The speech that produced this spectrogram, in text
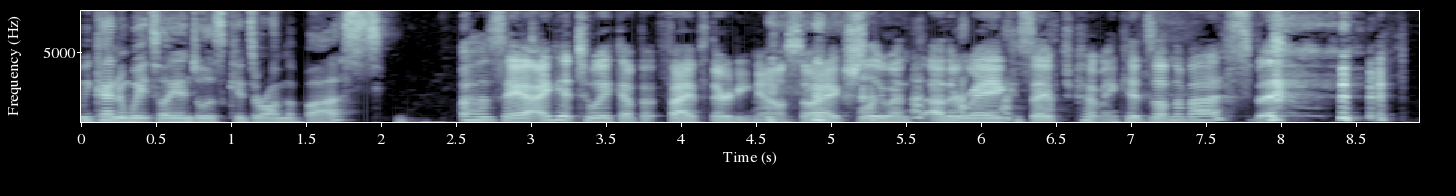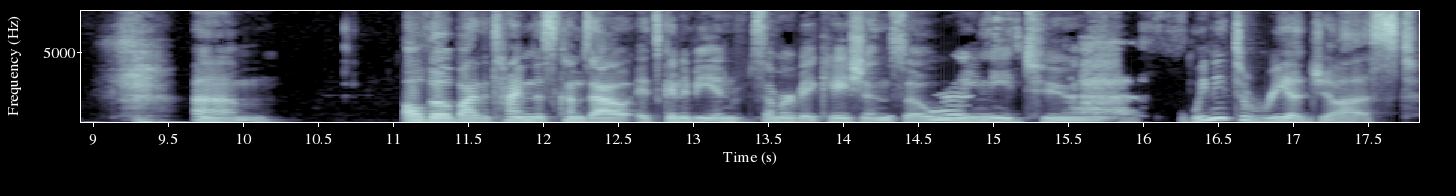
we kind of wait till Angela's kids are on the bus. Say I get to wake up at 5:30 now. So I actually went the other way cuz I have to put my kids on the bus. But um although by the time this comes out it's going to be in summer vacation so yes. we need to yes. we need to readjust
